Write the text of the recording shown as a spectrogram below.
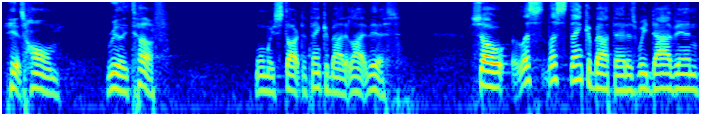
Hits home really tough when we start to think about it like this. So let's, let's think about that as we dive in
